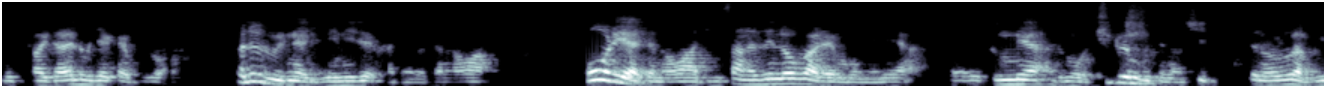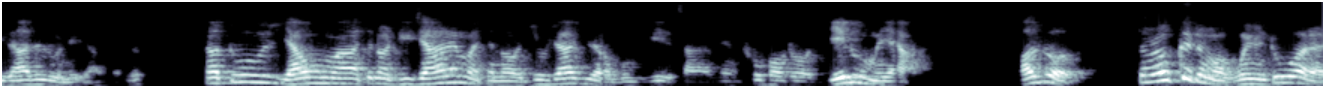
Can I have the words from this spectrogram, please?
ဒိုက်တာလည်းလုပ်ရိုက်ခဲ့ပြီးတော့အဲ့လိုတွေနဲ့ရင်းနေတဲ့ခါကျတော့ကျွန်တော်က ဟိုးတွေကကျွန်တော်ကဒီစာနယ်ဇင်းလောကရဲ့ပုံနေနဲ့သူနဲ့အဲ့လိုထိတွေ့မှုကျွန်တော်ရှိကျွန်တော်တို့ကမိသားစုလိုနေတာပေါ့နော်နောက်သူရောင်းမှာကျွန်တော်ဒီကြားထဲမှာကျွန်တော်ကြိုကြားကြည့်အောင်ဝင်ရေးစာနယ်ထိုးပေါက်တော့ရေးလို့မရဘူးဘာလို့ဆိုတော့ကျွန်တော်တို့ကတည်းကဝင်တိုးရတာ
